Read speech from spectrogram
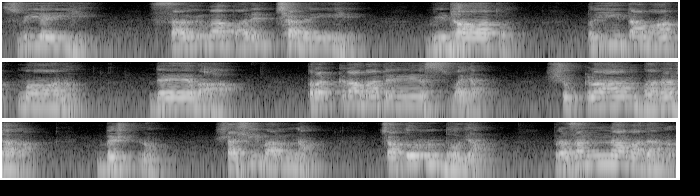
स्वीयैः। सर्वपरिच्छदैः। विधातुं प्रीतमात्मानं। देवः। प्रक्रमते स्वयं। शुक्लाम्बरधरं विष्णुं शशिवर्णं। चतुर्भुजं പ്രസന്നവദനം.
